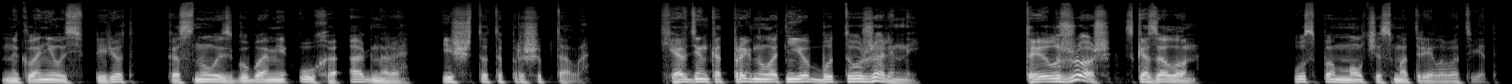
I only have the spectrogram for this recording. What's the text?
Наклонилась вперед, коснулась губами уха Агнера и что-то прошептала. Хевдинг отпрыгнул от нее, будто ужаленный. «Ты лжешь!» — сказал он. Успа молча смотрела в ответ.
